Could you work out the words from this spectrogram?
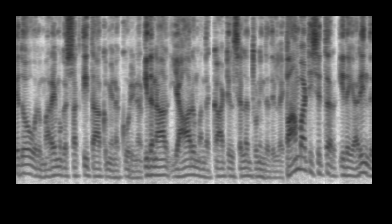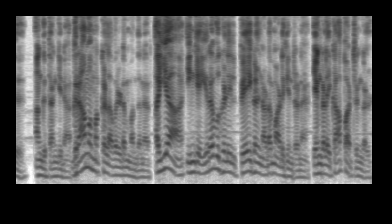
ஏதோ ஒரு மறைமுக சக்தி தாக்கும் என கூறினர். இதனால் யாரும் அந்த காட்டில் செல்ல துணிந்ததில்லை. பாம்பாட்டி சித்தர் இதை அறிந்து அங்கு தங்கினார். கிராம மக்கள் அவரிடம் வந்தனர். ஐயா இங்கே இரவுகளில் பேய்கள் நடமாடுகின்றன. எங்களை காப்பாற்றுங்கள்.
